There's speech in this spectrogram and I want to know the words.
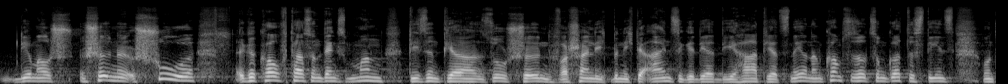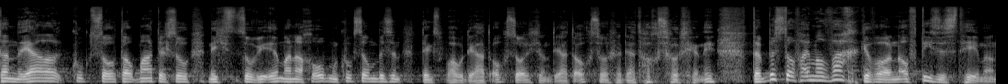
dir mal schöne Schuhe gekauft hast und denkst, Mann, die sind ja so schön, wahrscheinlich bin ich der Einzige, der die hat jetzt. Nee, und dann kommst du so zum Gottesdienst und dann, ja, guckst du automatisch so, nicht so wie immer nach oben, guckst du ein bisschen, denkst, wow, der hat auch solche und der hat auch solche, der hat auch solche. Nee, da bist du auf einmal wach geworden auf dieses Thema.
